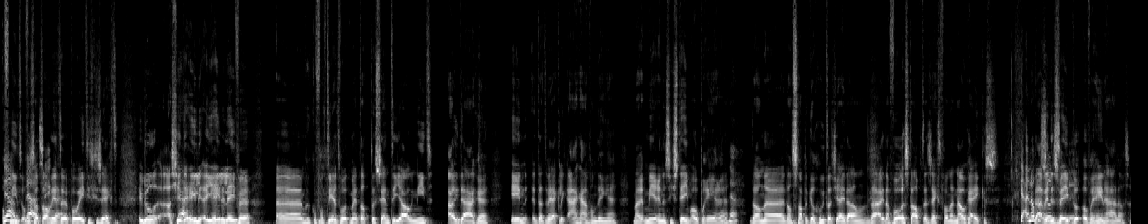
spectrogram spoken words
Of Ja, niet? Of ja, is dat dan weer te poëtisch gezegd? Ik bedoel, als je Ja. de hele, je hele leven ehm, geconfronteerd wordt met dat docenten jou niet uitdagen in het daadwerkelijk aangaan van dingen, maar meer in een systeem opereren, Ja. dan, eh, dan snap ik heel goed dat jij dan daaruit naar voren stapt en zegt van, eh, nou ga ik eens Ja, en ook daar weer de zweep do- overheen halen. Of zo.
